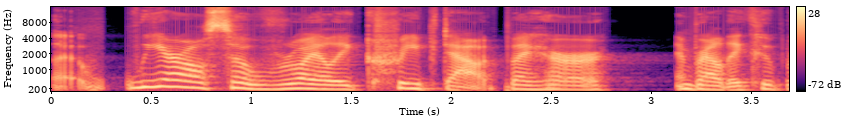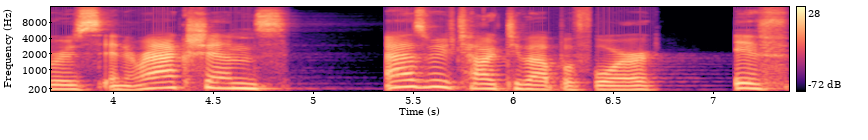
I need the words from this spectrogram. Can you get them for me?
uh, we are also royally creeped out by her and Bradley Cooper's interactions. As we've talked about before, if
